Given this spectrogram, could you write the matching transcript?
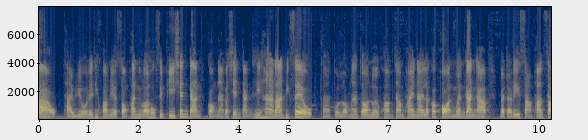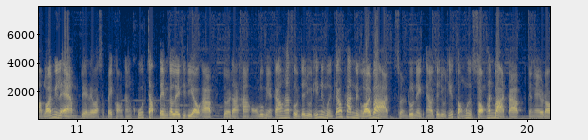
1.9 ถ่ายวิดีโอได้ที่ความละเอียด 2160p เช่นกัน กล้องหน้าก็เช่นกันที่ 5 ล้านพิกเซล การปลดล็อกหน้าจอหน่วยความจำภายในแล้วก็พอร์ตเหมือนกันครับ แบตเตอรี่ 3,300 มิลลิแอมเรียกได้ว่าสเปคของทั้งคู่จัดเต็มกันเลยทีเดียวครับ โดยราคาของลูเมีย950 จะอยู่ที่ 19,100 บาท ส่วนรุ่น XL จะอยู่ที่ 22,000 บาทครับ ยังไงรอ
